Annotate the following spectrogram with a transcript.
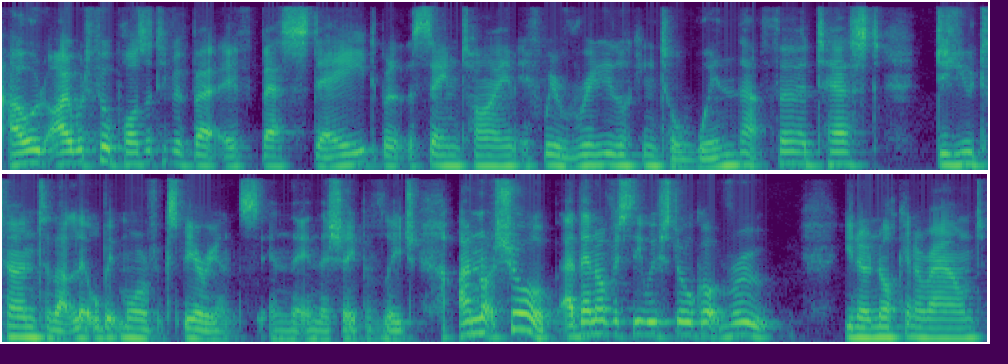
I would I would feel positive if if Bess stayed, but at the same time, if we're really looking to win that third test, do you turn to that little bit more of experience in the in the shape of Leach? I'm not sure. And then obviously we've still got Root, you know, knocking around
